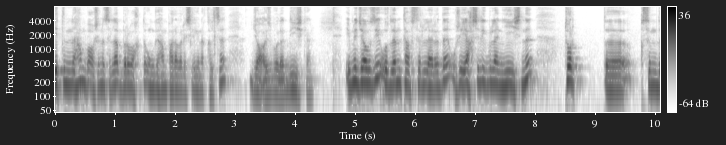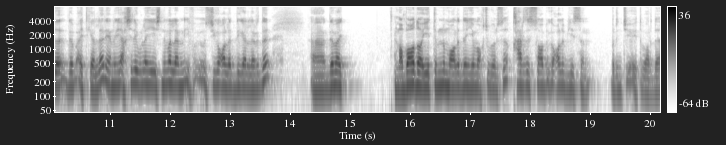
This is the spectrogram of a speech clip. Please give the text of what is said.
yetimni ham boshini silab bir vaqtda unga ham parvarishligini qilsa joiz bo'ladi deyishgan. Ibn Javziy o'zlarining tafsirlarida o'sha yaxshilik bilan yeyishni to'rt e, qismda deb aytganlar. Ya'ni yaxshilik bilan yeyish nimalarni o'z ichiga oladi deganlarida, Э, demak, mabodo yetimni molidan yemoqchi bo'lsa, qarz hisobiga olib yesin birinchi e'tiborda.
